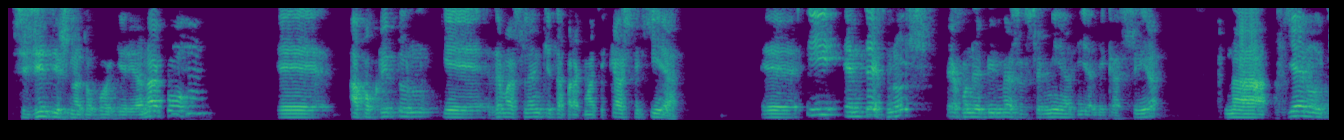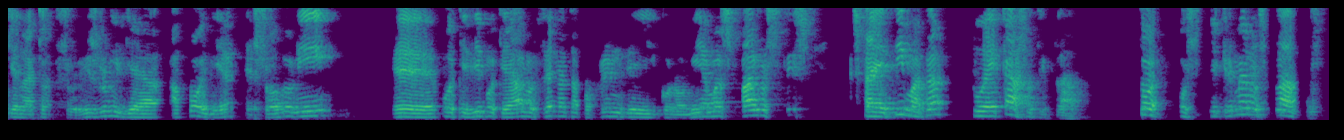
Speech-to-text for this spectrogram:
συζήτησης, να το πω κύριε Ανάκο, ε, αποκρύπτουν και δεν μας λένε και τα πραγματικά στοιχεία. Ε, ή εντέχνως έχουν μπει μέσα σε μία διαδικασία να βγαίνουν και να κλαψουρίζουν για απώλεια εσόδων ή ε, οτιδήποτε άλλο δεν ανταποκρίνεται η οικονομία μας πάνω στις, στα αιτήματα του εκάστοτε κλάδου. Τώρα, ο συγκεκριμένος κλάδος,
